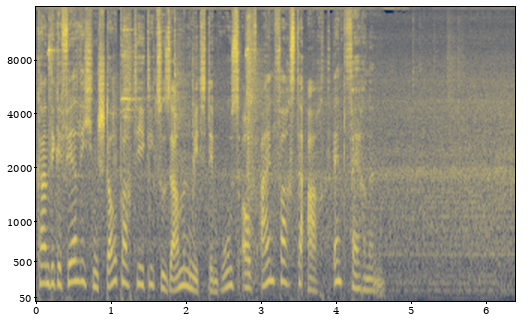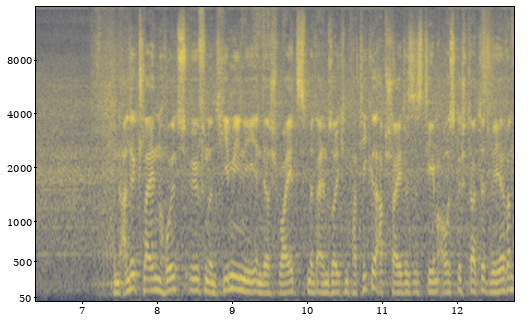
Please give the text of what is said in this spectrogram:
kann die gefährlichen Staubpartikel zusammen mit dem Ruß auf einfachste Art entfernen. Wenn alle kleinen Holzöfen und Chemini in der Schweiz mit einem solchen Partikelabscheidesystem ausgestattet wären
